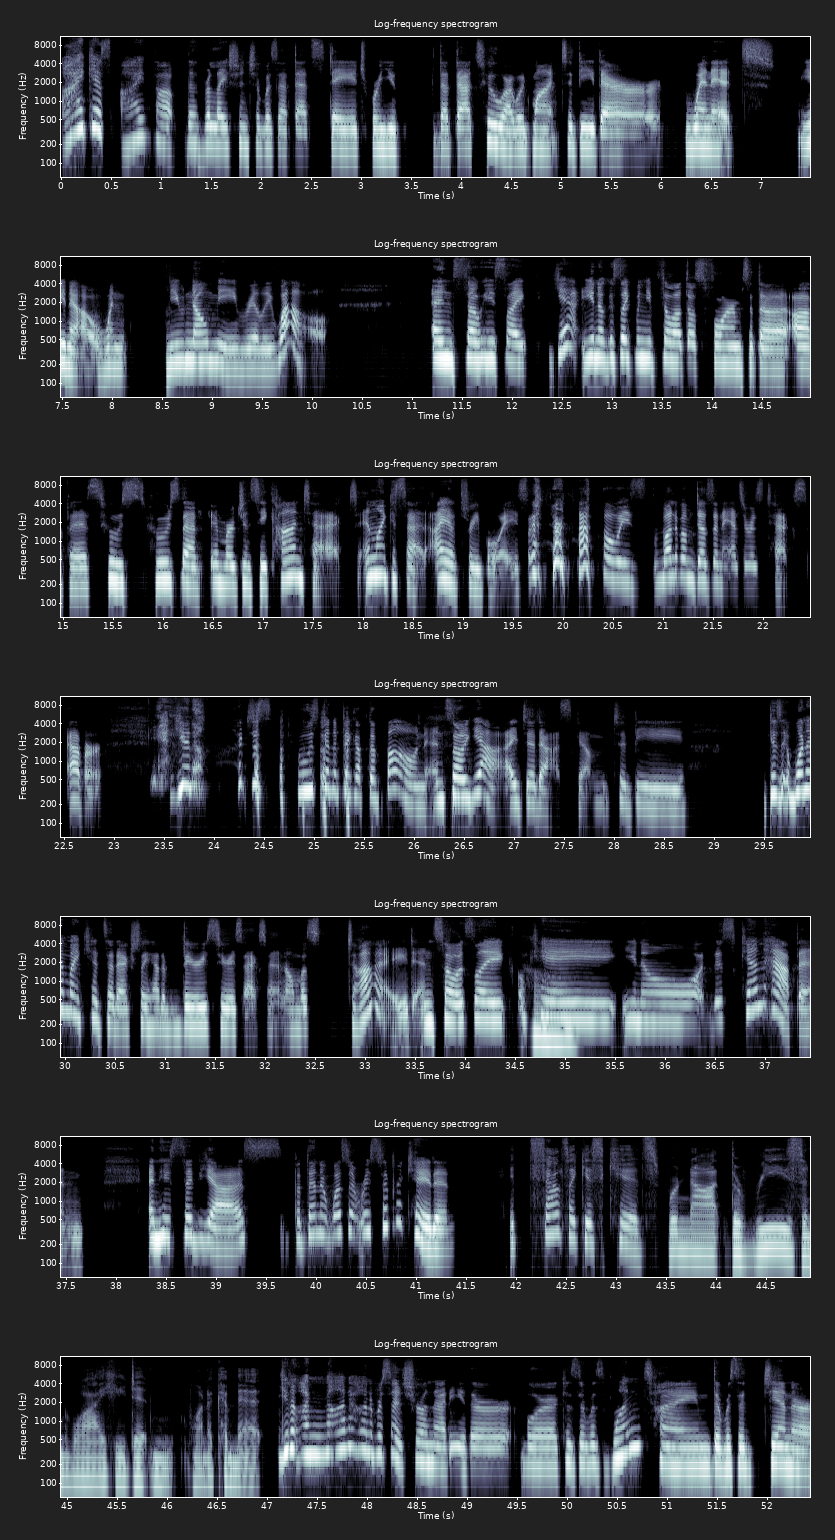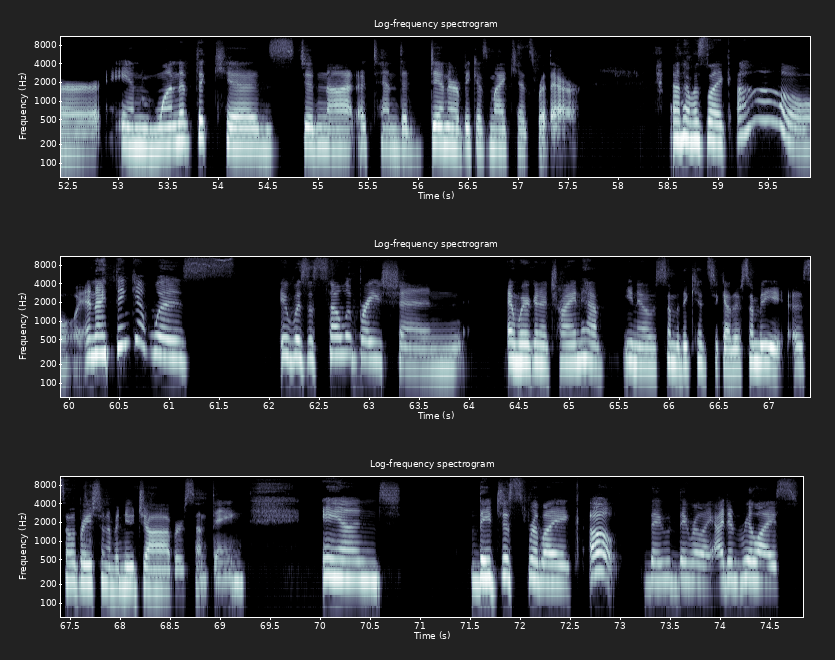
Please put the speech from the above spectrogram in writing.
I guess I thought the relationship was at that stage where you, that that's who I would want to be there when it, you know, when you know me really well. And so he's like, yeah, you know, because like when you fill out those forms at the office, who's who's that emergency contact? And like I said, I have three boys. And they're not always one of them doesn't answer his texts ever. You know, just who's going to pick up the phone? And so yeah, I did ask him to be because one of my kids had actually had a very serious accident and almost died. And so it's like, okay, oh. you know, this can happen and he said yes, but then it wasn't reciprocated. It sounds like his kids were not the reason why he didn't want to commit. You know, I'm not 100% sure on that either, Laura, because there was one time there was a dinner and one of the kids did not attend the dinner because my kids were there. And I was like, oh, and I think it was, it was a celebration and we are going to try and have you know some of the kids together somebody a celebration of a new job or something. And they just were like oh they they were like i didn't realize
